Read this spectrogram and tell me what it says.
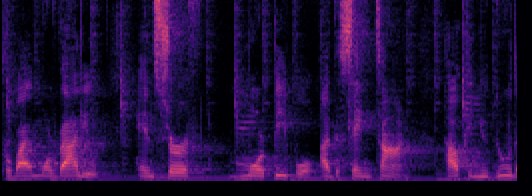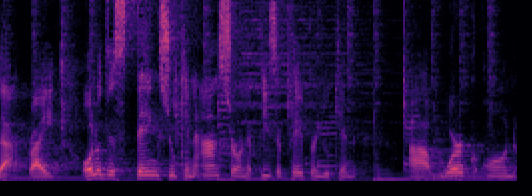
provide more value, and serve more people at the same time. How can you do that, right? All of these things you can answer on a piece of paper and you can uh, work on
